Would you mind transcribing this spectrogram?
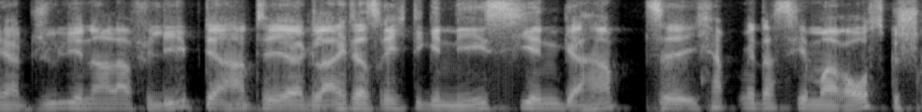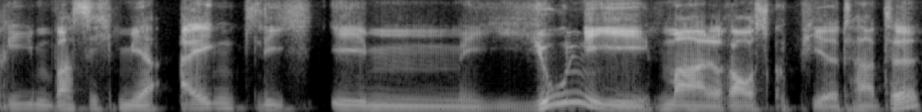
Ja, Julian Alaphilippe, der hatte ja gleich das richtige Näschen gehabt. Ich habe mir das hier mal rausgeschrieben, was ich mir eigentlich im Juni mal rauskopiert hatte.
